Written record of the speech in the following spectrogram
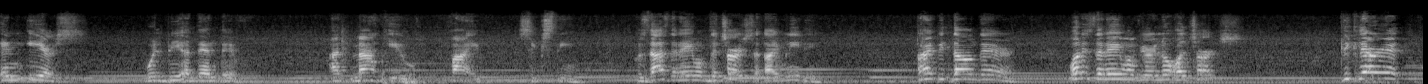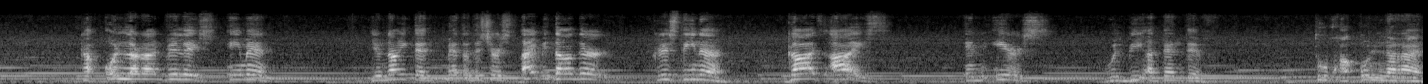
and ears will be attentive at Matthew 5:16. Because that's the name of the church that I'm leading. Type it down there. What is the name of your local church? Declare it. Kaunlaran Village. Amen. United Methodist Church. Type it down there. Christina. God's eyes and ears will be attentive to Kaunlaran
